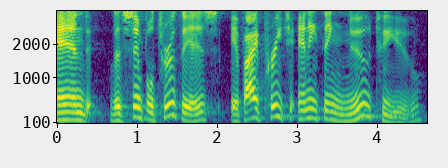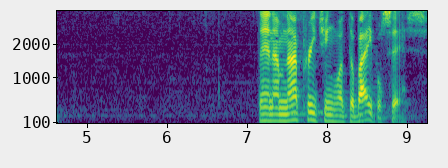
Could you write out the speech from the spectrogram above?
And the simple truth is if I preach anything new to you, then I'm not preaching what the Bible says.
